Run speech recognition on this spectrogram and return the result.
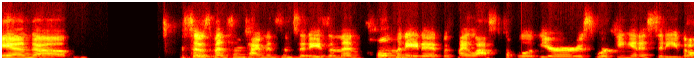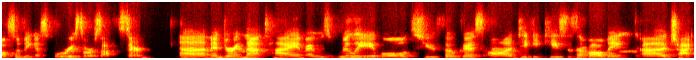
And um, so spent some time in some cities and then culminated with my last couple of years working in a city, but also being a school resource officer. Um, and during that time, I was really able to focus on taking cases involving uh, ch-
